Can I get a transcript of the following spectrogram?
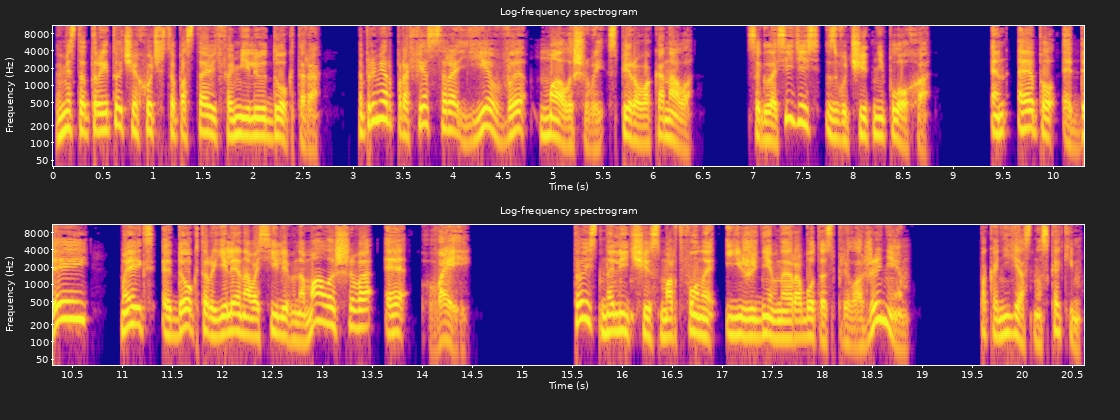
Вместо троеточия хочется поставить фамилию доктора, например, профессора Е.В. Малышевой с Первого канала. Согласитесь, звучит неплохо. An apple a day makes a doctor Елена Васильевна Малышева a way. То есть наличие смартфона и ежедневная работа с приложением, пока не ясно с каким,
